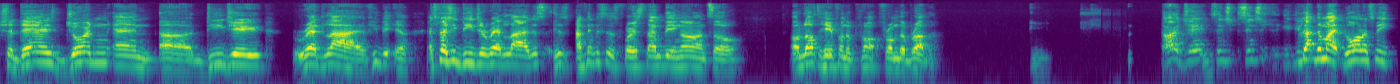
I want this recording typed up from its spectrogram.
Shadez Jordan and uh DJ Red Live. He be, uh, especially DJ Red Live. This his I think this is his first time being on, so I'd love to hear from the from the brother. All right, Jay. Since since you got the mic, go on and speak.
